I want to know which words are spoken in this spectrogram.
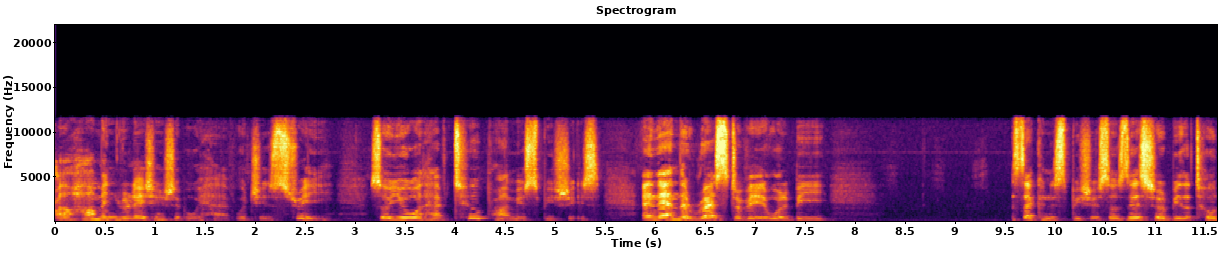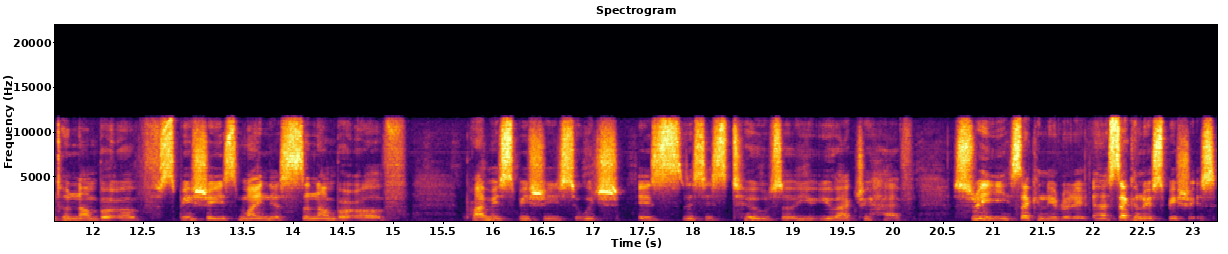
uh, how many relationship we have, which is three. So you will have two primary species. And then the rest of it will be second species. So this should be the total number of species minus the number of primary species, which is, this is two. So you, you actually have three secondary, uh, secondary species.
